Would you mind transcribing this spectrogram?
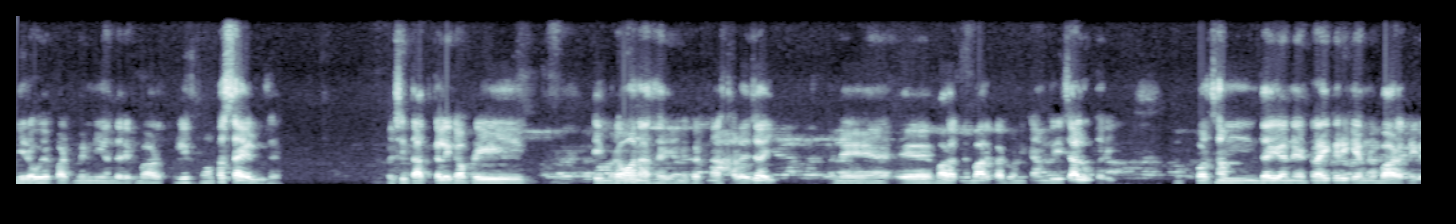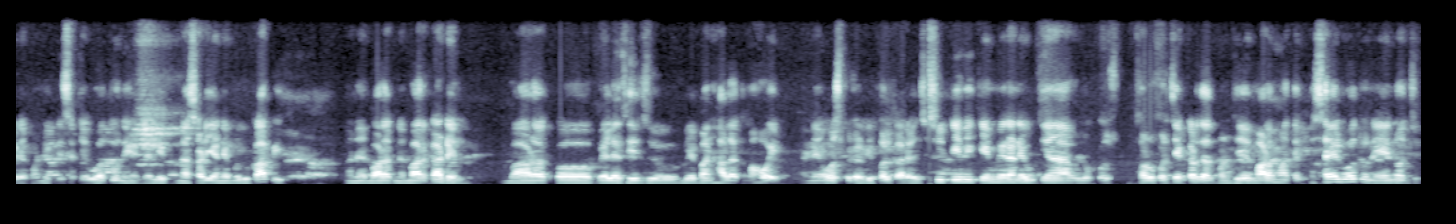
નીરવ એપાર્ટમેન્ટની અંદર એક બાળક લિફ્ટમાં ફસાયેલું છે. પછી તાત્કાલિક આપણી ટીમ રવાના થઈ અને ઘટના સ્થળે જઈ અને એ બાળકને બહાર કાઢવાની કામગીરી ચાલુ કરી. પ્રથમ જઈ અને ટ્રાય કરી કે એમને બાળક નીકળે, પણ નીકળી શકે એવું હતું નહીં, એટલે લિફ્ટના સળિયાને બધું કાપી અને બાળકને બહાર કાઢેલ. બાળક પહેલેથી જ બેભાન હાલતમાં હોય અને હોસ્પિટલ રિફર કરેલ સીટીવી કેમેરા ને એવું ત્યાં લોકો સ્થળ ઉપર ચેક કરતા પણ જે માળમાં તે ફસાયેલું હતું ને, એનો જ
